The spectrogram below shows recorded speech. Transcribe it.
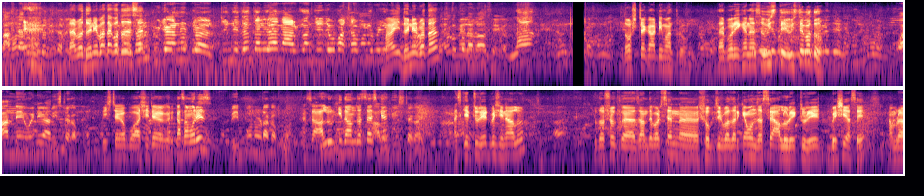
পাঁচ টাকা দুশো দিতে হবে। তারপর ধনিয়া পাতা কত দিচ্ছেন? দুই টাকা নোট কিনে দেন তাহলে আমি আরেকজন দিয়ে দেবো পাঁচশো করি। ভাই ধনিয়ার পাতা? তো মেলা লস গেল। না। দশ টাকা আটি মাত্র। তারপর এখানে আছে উইস্তে উইস্তে কত? ওয়ান নেই ওইটা বিশ টাকা পুরো বিশ টাকা পো আশি টাকা করে। কাঁচামরিচ? পনেরো টাকা পুরো আচ্ছা আলুর কি দাম যাচ্ছে আজকে? বিশ টাকা আজকে একটু রেট বেশি না আলু তো দর্শক জানতে পারছেন সবজির বাজার কেমন যাচ্ছে? আলুর একটু রেট বেশি আছে। আমরা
